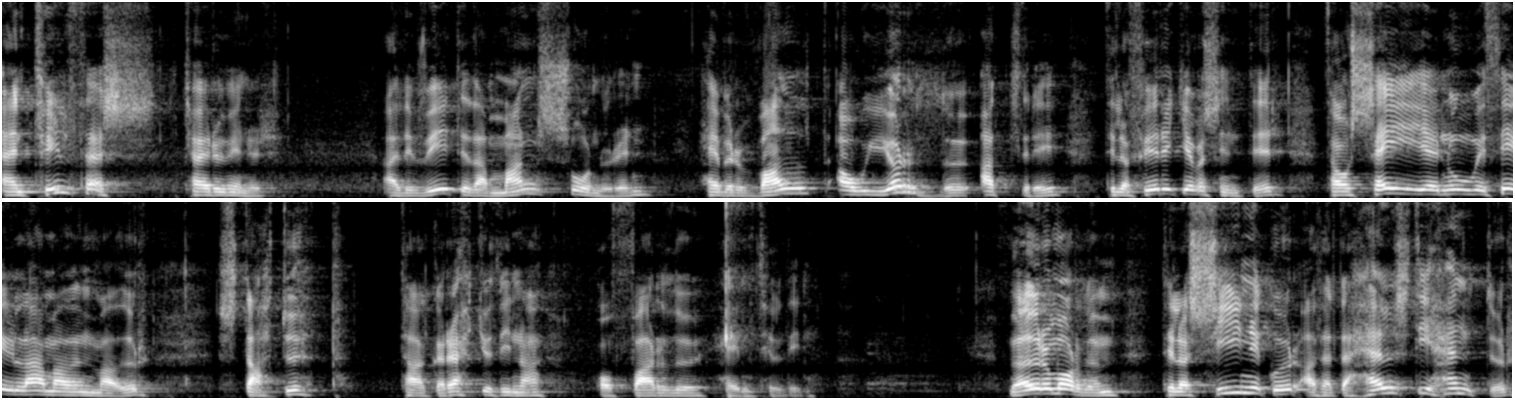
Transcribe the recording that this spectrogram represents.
En til þess, kæru vinnir, að þið vitið að mannssonurinn hefur vald á jörðu allri til að fyrirgefa syndir, þá segi ég nú við þig lamaðum maður, statt upp, taka rekju þína og farðu heim til þín. Með öðrum orðum, til að sín ykkur að þetta helst í hendur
